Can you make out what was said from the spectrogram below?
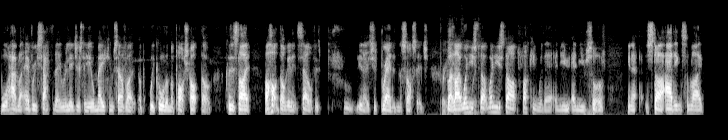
will have like every Saturday religiously. He'll make himself like a, we call them a posh hot dog because it's like a hot dog in itself is, you know, it's just bread and the sausage. Pretty but like when you start when you start fucking with it and you and you sort of, you know, start adding some like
